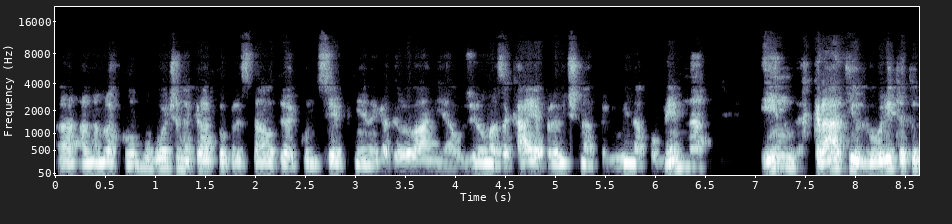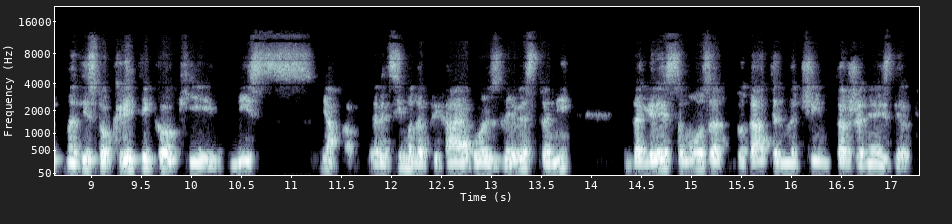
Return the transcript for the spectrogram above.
Ali nam lahko mogoče na kratko predstavite koncept njenega delovanja, oziroma zakaj je pravična trgovina pomembna, in hkrati odgovorite tudi na tisto kritiko, ki ni, ja, recimo, da prihaja bolj z leve strani, da gre samo za dodaten način trženja izdelkov.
